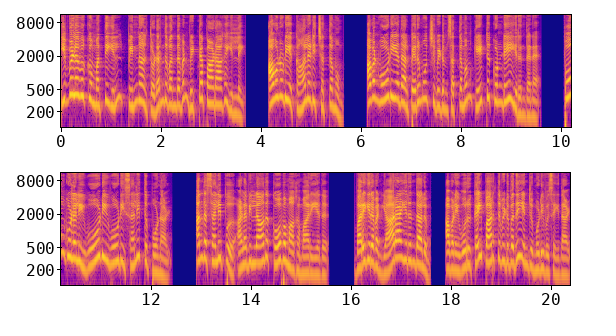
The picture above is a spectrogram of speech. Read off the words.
இவ்வளவுக்கும் மத்தியில் பின்னால் தொடர்ந்து வந்தவன் விட்டப்பாடாக இல்லை. அவனுடைய காலடிச் சத்தமும் அவன் ஓடியதால் பெருமூச்சு விடும் சத்தமும் கேட்டுக்கொண்டே இருந்தன. பூங்குழலி ஓடி ஓடி சலித்துப் போனாள். அந்த சலிப்பு அளவில்லாத கோபமாக மாறியது. வருகிறவன் யாராயிருந்தாலும் அவனை ஒரு கை பார்த்து விடுவது என்று முடிவு செய்தாள்.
